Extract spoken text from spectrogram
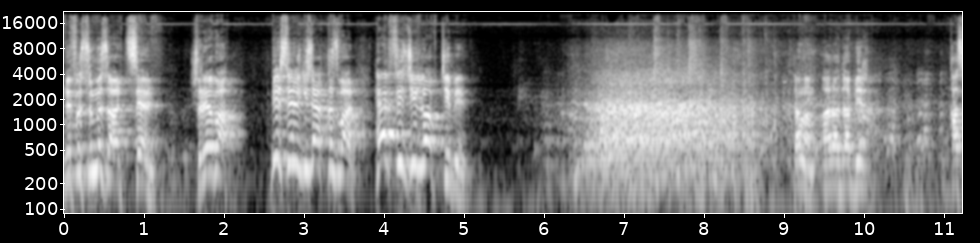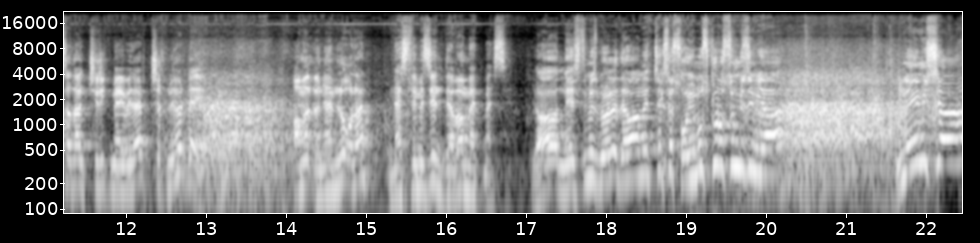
nüfusumuz artsın. Şuraya bak. Bir sürü güzel kız var. Hepsi cillop gibi. Tamam, arada bir kasadan çürük meyveler çıkmıyor değil. Ama önemli olan neslimizin devam etmesi. Ya neslimiz böyle devam edecekse soyumuz kurusun bizim ya. Bu neymiş ya?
